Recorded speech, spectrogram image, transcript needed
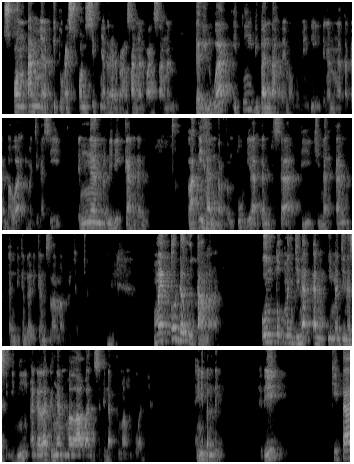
spontannya, begitu responsifnya terhadap rangsangan-rangsangan dari luar, itu dibantah oleh Imam Khomeini dengan mengatakan bahwa imajinasi dengan pendidikan dan latihan tertentu dia akan bisa dijinakkan dan dikendalikan selama berjam-jam. Metode utama untuk menjinakkan imajinasi ini adalah dengan melawan segenap kemampuannya. Nah, ini penting. Jadi kita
